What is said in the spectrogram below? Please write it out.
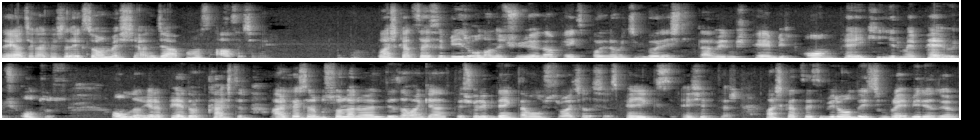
ne gelecek arkadaşlar? Eksi 15 yani cevabımız A seçeneği. Baş katsayısı 1 olan 3. yerden Px polinom için böyle eşitlikler verilmiş. P1 10, P2 20, P3 30. Olduğuna göre P4 kaçtır? Arkadaşlar bu sorular verildiği zaman genellikle şöyle bir denklem oluşturmaya çalışırız. Px eşittir. Baş katsayısı 1 olduğu için buraya 1 yazıyorum.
